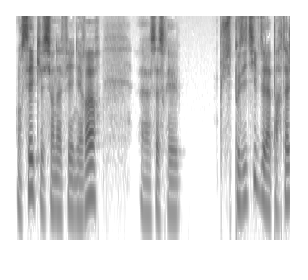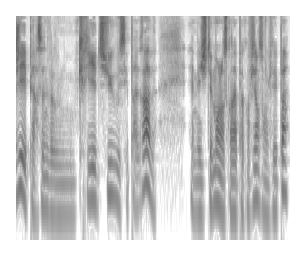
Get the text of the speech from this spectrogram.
On sait que si on a fait une erreur, euh, ça serait plus positif de la partager personne va vous crier dessus ou c'est pas grave. Mais justement, lorsqu'on n'a pas confiance, on le fait pas.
